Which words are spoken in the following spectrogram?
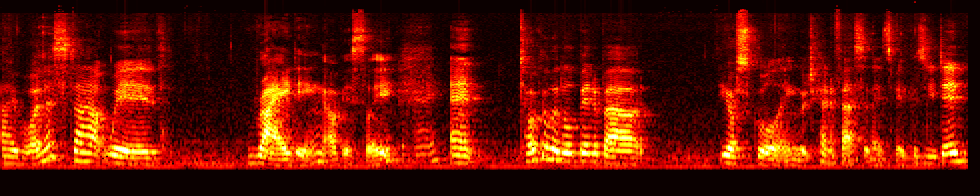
I want to start with writing, obviously. Okay. And talk a little bit about your schooling, which kind of fascinates me because you did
